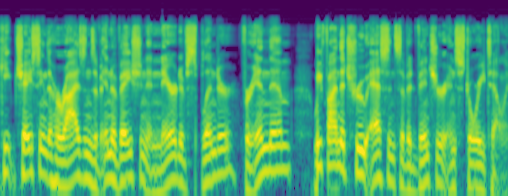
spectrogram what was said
Keep chasing the horizons of innovation and narrative splendor, for in them, we find the true essence of adventure and storytelling.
